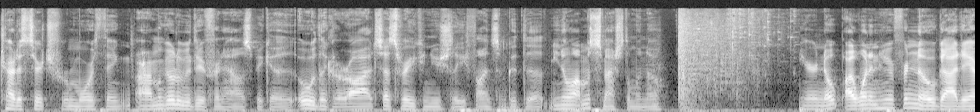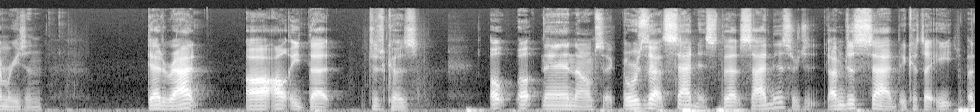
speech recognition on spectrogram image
try to search for more things. Alright, I'm gonna go to a different house because, oh, the garage. That's where you can usually find some good stuff. You know what? I'm gonna smash the window. Here, nope. I went in here for no goddamn reason. Dead rat? Uh, I'll eat that just because. Oh, oh, and now I'm sick. Or is that sadness? Is that sadness? Or just, I'm just sad because I ate a,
